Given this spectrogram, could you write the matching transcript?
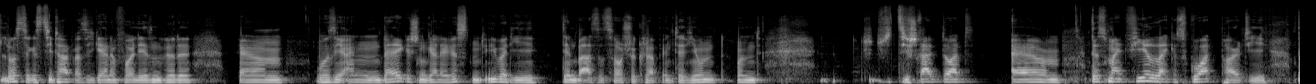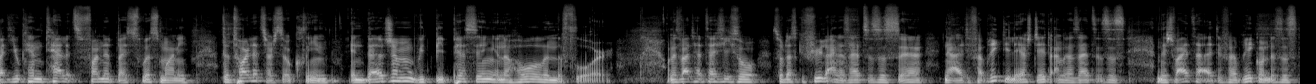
lustiges Zitat, was ich gerne vorlesen würde, ähm, wo sie einen belgischen Galeristen über die, den Basel Social Club interviewen und sie schreibt dort, um, this might feel like a squat party, but you can tell it's funded by Swiss money. The toilets are so clean. In Belgium, we'd be pissing in a hole in the floor. Und es war tatsächlich so, so das Gefühl, einerseits ist es äh, eine alte Fabrik, die leer steht, andererseits ist es eine Schweizer alte Fabrik und es ist,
